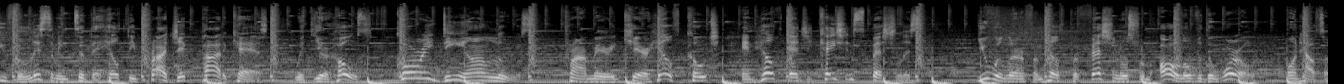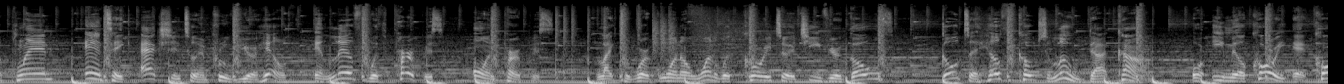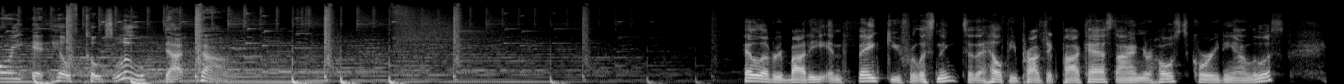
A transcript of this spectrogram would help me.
you for listening to the Healthy Project podcast with your host, Corey Dion Lewis, primary care health coach and health education specialist. You will learn from health professionals from all over the world on how to plan and take action to improve your health and live with purpose on purpose. Like to work one on one with Corey to achieve your goals? Go to healthcoachlou.com or email Corey at Corey at healthcoachlou.com. Hello, everybody, and thank you for listening to the Healthy Project podcast. I am your host, Corey Dion Lewis,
